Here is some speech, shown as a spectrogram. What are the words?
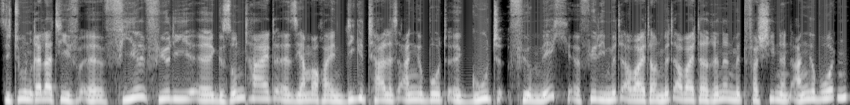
Sie tun relativ äh, viel für die äh, Gesundheit. Äh, Sie haben auch ein digitales Angebot äh, gut für mich, äh, für die Mitarbeiter und Mitarbeiterinnen mit verschiedenen Angeboten.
